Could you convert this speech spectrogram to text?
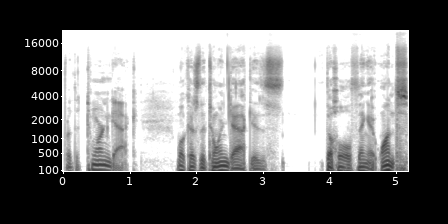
for the Torngak. well, because the Torngak is the whole thing at once.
